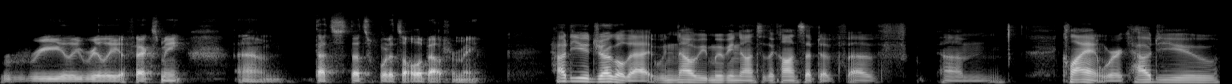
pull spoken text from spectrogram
really really affects me, um, that's that's what it's all about for me. How do you juggle that? We now we moving on to the concept of of um, client work. How do you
